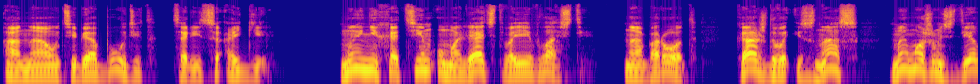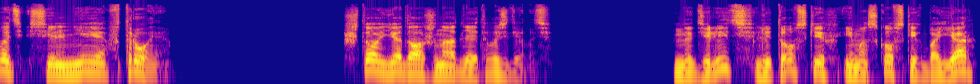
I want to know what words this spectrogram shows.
Она у тебя будет, царица Айгиль. Мы не хотим умолять твоей власти. Наоборот, каждого из нас мы можем сделать сильнее втрое. Что я должна для этого сделать? Наделить литовских и московских бояр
